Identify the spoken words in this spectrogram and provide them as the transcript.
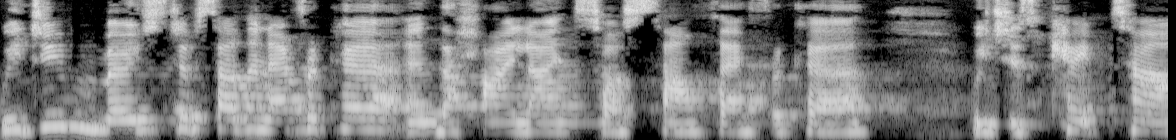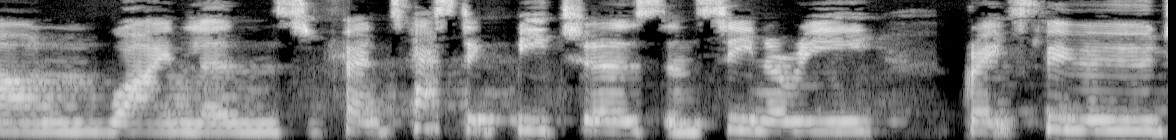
we do most of Southern Africa and the highlights are South Africa, which is Cape Town, Winelands, fantastic beaches and scenery, great food.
